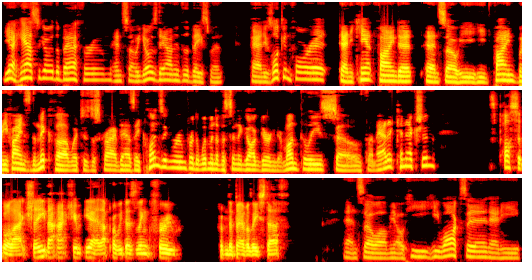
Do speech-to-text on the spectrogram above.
Yeah, he has to go to the bathroom, and so he goes down into the basement, and he's looking for it, and he can't find it, and so he he find, but he finds the mikvah, which is described as a cleansing room for the women of a synagogue during their monthlies. So thematic connection. It's possible actually. That actually, yeah, that probably does link through from the Beverly stuff. And so, um, you know, he, he walks in and he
